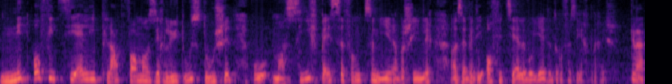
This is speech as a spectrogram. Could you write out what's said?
nicht offizielle Plattformen, wo sich Leute austauschen, die massiv besser funktionieren wahrscheinlich, als eben die offiziellen, wo jeder darauf ersichtlich ist. Genau.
